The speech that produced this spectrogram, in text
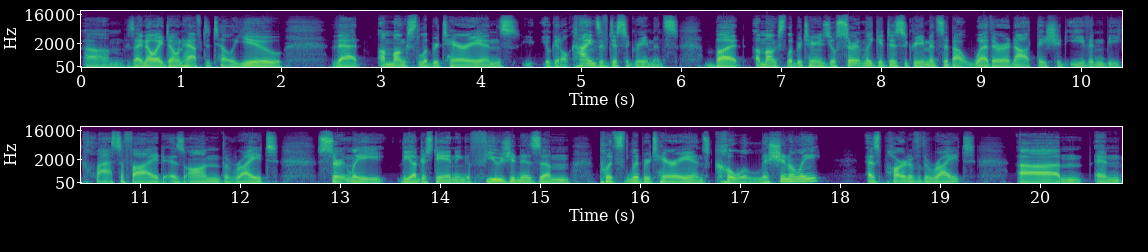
Because um, I know I don't have to tell you that amongst libertarians, you'll get all kinds of disagreements, but amongst libertarians, you'll certainly get disagreements about whether or not they should even be classified as on the right. Certainly, the understanding of fusionism puts libertarians coalitionally as part of the right. Um, and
